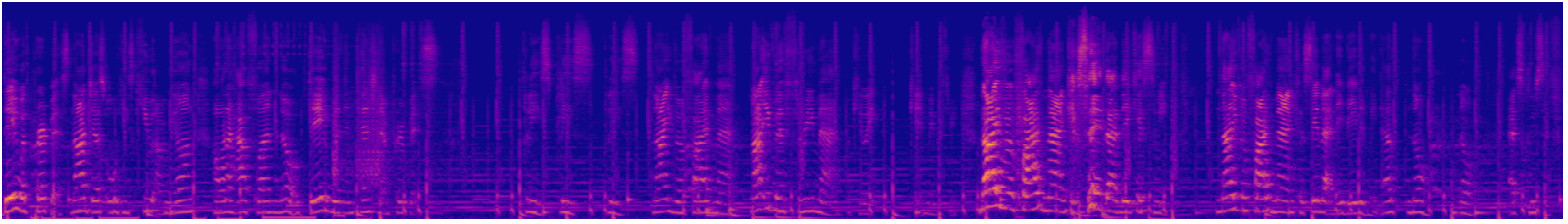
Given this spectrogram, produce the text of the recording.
date with purpose, not just oh he's cute, I'm young, I want to have fun. No, date with intention and purpose. Please, please, please. Not even five man. Not even three man. Okay, wait. Not even five men can say that they kissed me. Not even five men can say that they dated me. That's no, no, exclusive.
